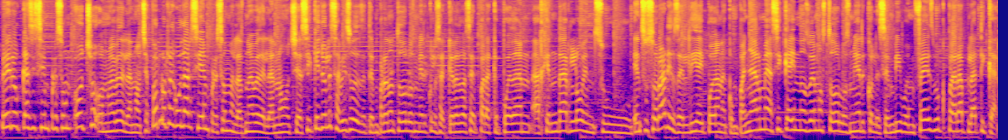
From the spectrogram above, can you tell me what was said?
pero casi siempre son 8 o 9 de la noche. Por lo regular siempre son a las 9 de la noche, así que yo les aviso desde temprano todos los miércoles a qué horas va a ser para que puedan agendarlo en, su, en sus horarios del día y puedan acompañarme. Así que ahí nos vemos todos los miércoles en vivo en Facebook para platicar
